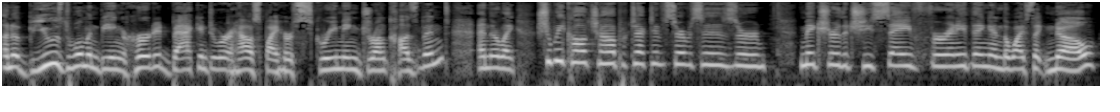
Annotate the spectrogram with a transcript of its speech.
an abused woman being herded back into her house by her screaming drunk husband, and they're like, should we call child protective services or make sure that she's safe or anything? And the wife's like, no,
